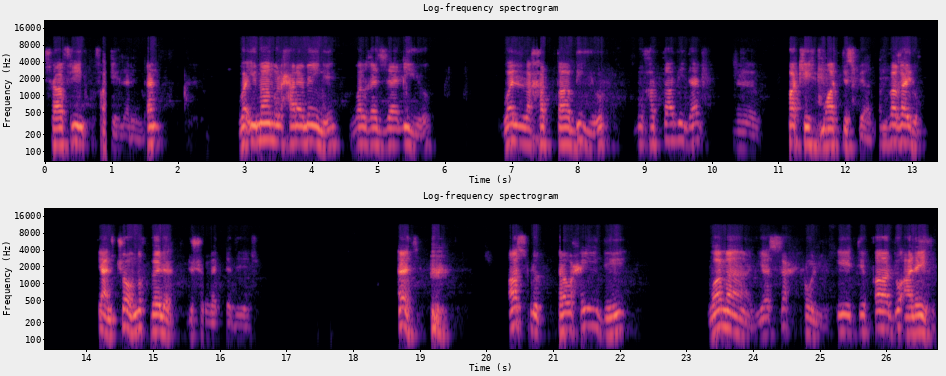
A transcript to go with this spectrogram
Şafii fakihlerinden. Ve İmamul Harameyni vel Gazzaliyu vel Hattabiyu bu Hattabi de e, fakih, muaddis bir adam ve gayru. Yani çoğunluk böyle düşünmektedir. Evet. Aslu tevhidi ve ma yasihhul itikadu aleyhi.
